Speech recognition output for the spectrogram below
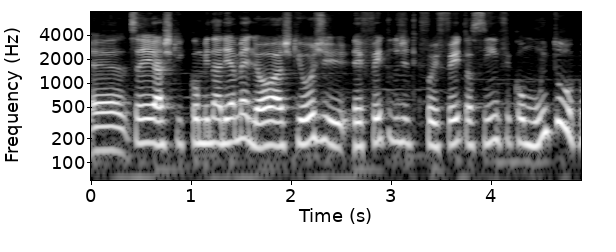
É, sei, acho que combinaria melhor. Acho que hoje, feito do jeito que foi feito assim, ficou muito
